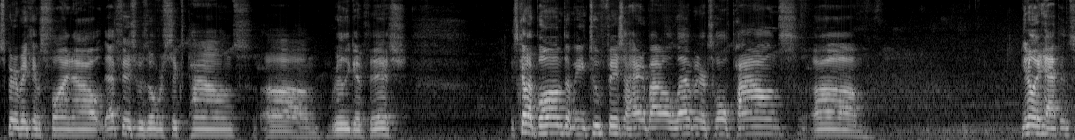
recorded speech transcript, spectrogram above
Spinnerbait comes flying out. That fish was over six pounds. Um, really good fish. It's kind of bummed. I mean, two fish, I had about 11 or 12 pounds. Um, you know, it happens.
